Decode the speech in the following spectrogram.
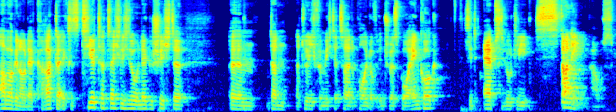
Aber genau, der Charakter existiert tatsächlich so in der Geschichte. Ähm, dann natürlich für mich der 2. Point of Interest, Boa Hancock. Sieht absolutely stunning aus.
